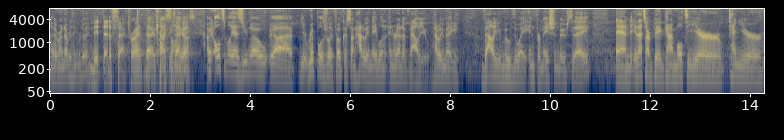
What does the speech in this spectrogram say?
around everything we're doing. The, that effect, right? That, that effect, constantly exactly. goes. I mean, ultimately, as you know, uh, Ripple is really focused on how do we enable an internet of value? How do we make value move the way information moves today? And that's our big kind of multi-year, 10-year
